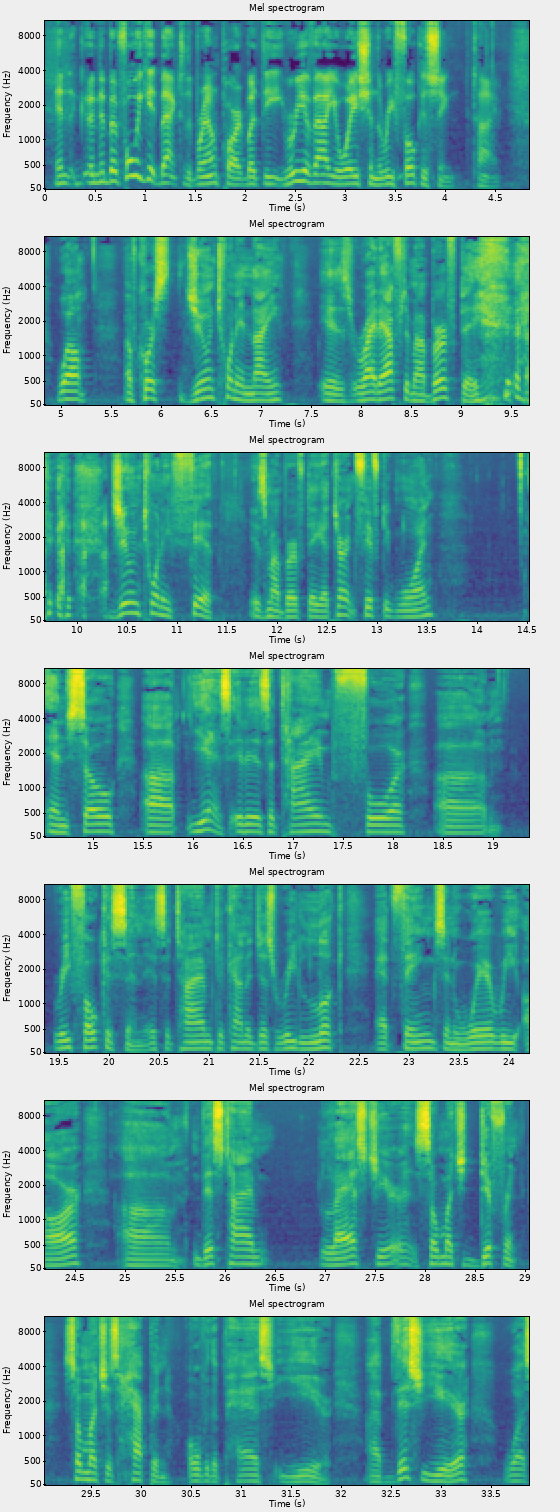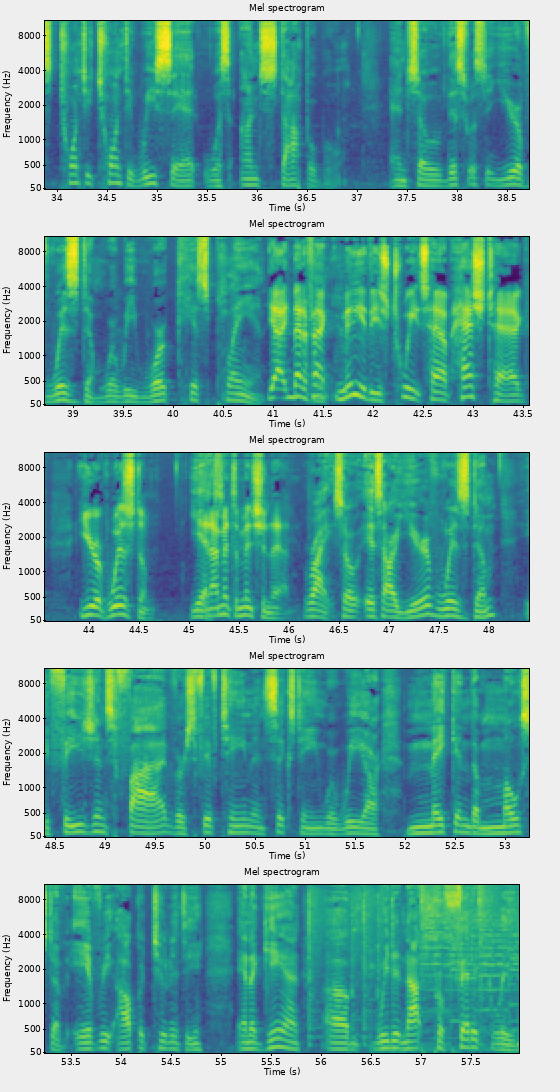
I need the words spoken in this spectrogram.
And, and before we get back to the Brown part, but the reevaluation, the refocusing time. Well, of course, June 29th is right after my birthday. June 25th is my birthday. I turned 51. And so, uh, yes, it is a time for um, refocusing. It's a time to kind of just relook at things and where we are. Um, this time last year, so much different. So much has happened over the past year. Uh, this year was 2020, we said, was unstoppable. And so this was the year of wisdom where we work his plan. Yeah, matter of fact, many of these tweets have hashtag year of wisdom. Yes. And I meant to mention that. Right. So it's our year of wisdom, Ephesians 5, verse 15 and 16, where we are making the most of every opportunity. And again, um, we did not prophetically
